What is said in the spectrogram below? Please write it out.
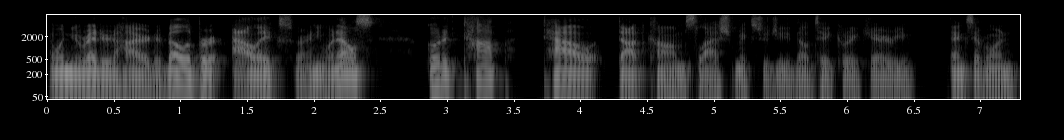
And when you're ready to hire a developer, Alex or anyone else, go to toptal.com slash mixergy. They'll take great care of you. Thanks, everyone.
